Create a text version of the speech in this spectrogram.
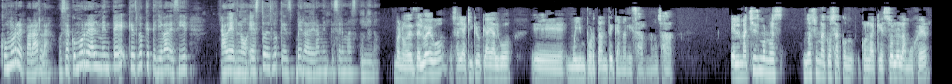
¿cómo repararla? O sea, ¿cómo realmente, qué es lo que te lleva a decir, a ver, no, esto es lo que es verdaderamente ser masculino? Bueno, desde luego, o sea, y aquí creo que hay algo eh, muy importante que analizar, ¿no? O sea, el machismo no es, no es una cosa con, con la que solo la mujer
